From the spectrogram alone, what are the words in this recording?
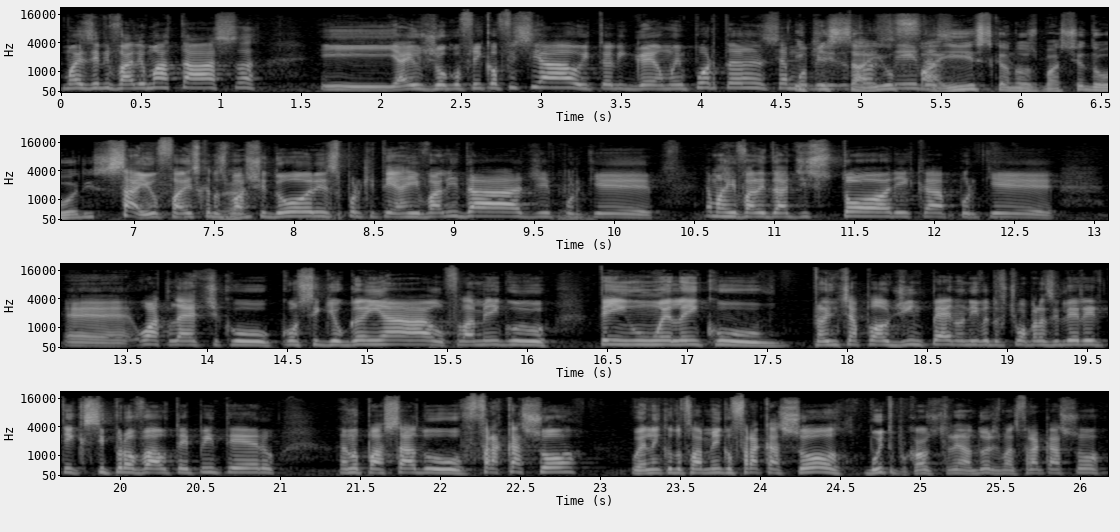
mas ele vale uma taça. E aí o jogo fica oficial, então ele ganha uma importância, e que saiu torcidas. faísca nos bastidores. Saiu faísca nos é. bastidores, porque tem a rivalidade, porque é uma rivalidade histórica, porque é, o Atlético conseguiu ganhar, o Flamengo tem um elenco para a gente aplaudir em pé no nível do futebol brasileiro, ele tem que se provar o tempo inteiro. Ano passado fracassou, o elenco do Flamengo fracassou, muito por causa dos treinadores, mas fracassou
